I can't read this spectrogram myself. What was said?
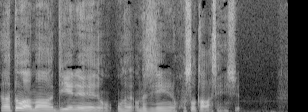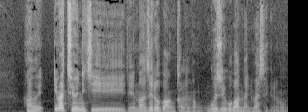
あとはまあ DNA の、同じ DNA の細川選手。あの、今中日でね、まあ0番からの55番になりましたけども。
